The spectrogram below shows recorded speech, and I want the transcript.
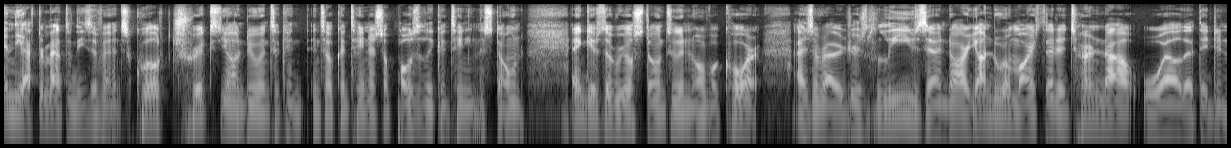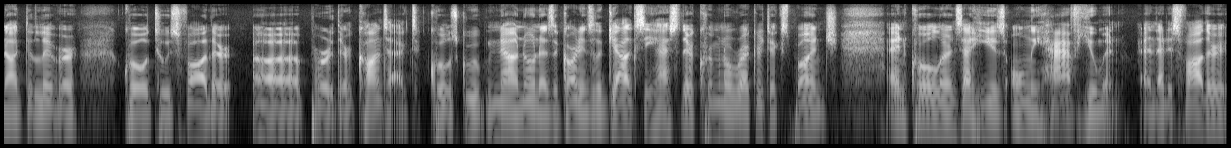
In the aftermath of these events, Quill tricks Yondu into, con- into a container supposedly containing the stone and gives the real stone to the Nova Corps. As the Ravagers leave Xandar, Yondu remarks that it turned out well that they did not deliver Quill to his father uh, per their contact. Quill's group, now known as the Guardians of the Galaxy, has their criminal record expunged, and Quill learns that he is only half human and that his father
